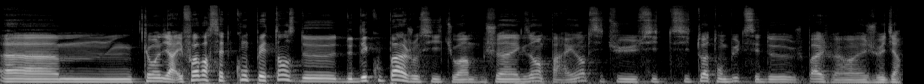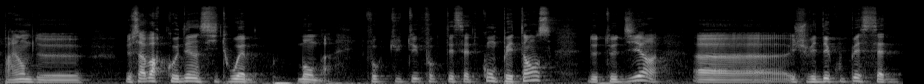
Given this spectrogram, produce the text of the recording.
Euh, comment dire Il faut avoir cette compétence de, découpage aussi, tu vois. Je fais un exemple, par exemple, si, tu, si, toi ton but c'est de, je sais pas, je vais, je vais dire par exemple de, de savoir coder un site web. Bon, bah, faut que tu faut que aies cette compétence de te dire euh, je vais découper cette,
